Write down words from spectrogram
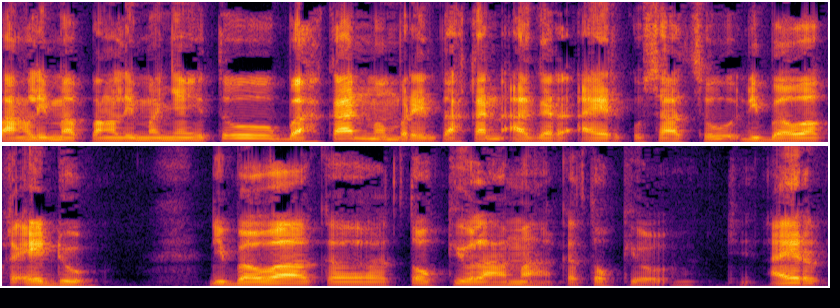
panglima panglimanya itu bahkan memerintahkan agar air kusatsu dibawa ke Edo dibawa ke Tokyo lama ke Tokyo. Air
